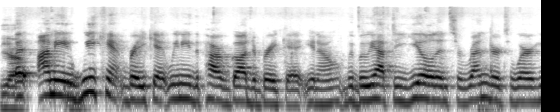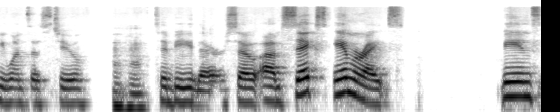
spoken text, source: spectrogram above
Yeah. But I mean, we can't break it. We need the power of God to break it, you know. But, we have to yield and surrender to where He wants us to Mhm. to be there. So um, six Amorites means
